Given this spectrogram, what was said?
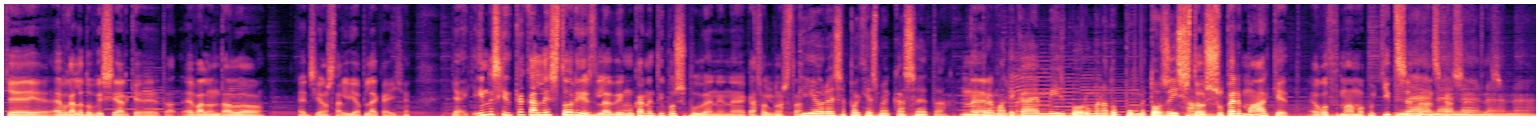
Και έβγαλα το VCR και τα, έβαλα να τα δω. Έτσι για νοσταλγία πλάκα είχε. Και Είναι σχετικά καλές ιστορίες, δηλαδή μου κάνει εντύπωση που δεν είναι καθόλου γνωστά. Τι ωραίες εποχές με κασέτα. Ναι, και ρε πραγματικά εμείς μπορούμε να το πούμε. Το ζήσαμε. Στο σούπερ μάρκετ, εγώ θυμάμαι από εκεί τις ναι, έπαιρνα τις ναι, ναι, κασέτες. ναι, ναι.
